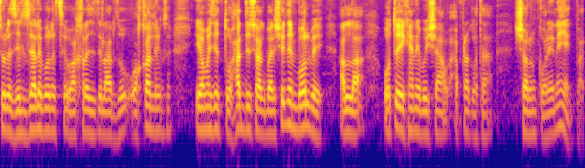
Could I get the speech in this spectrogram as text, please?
সুরা জিলজালে বলেছে ওয়াখরা যেতে লাগতো ওয়াকাল ইয়ামাইদিন তুহাদ্দিস একবার সেদিন বলবে, আল্লাহ, ও তো এখানে বসে আপনার কথা স্মরণ করে নাই একবার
